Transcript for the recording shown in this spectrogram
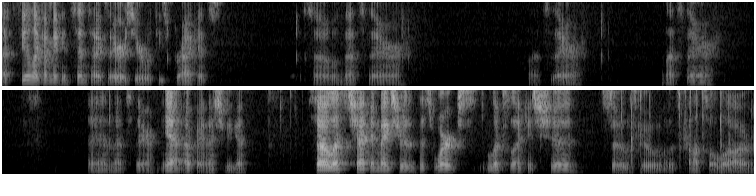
I feel like I'm making syntax errors here with these brackets. So that's there. That's there. That's there. And that's there. Yeah, okay, that should be good. So let's check and make sure that this works. Looks like it should. So let's go, let's console log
